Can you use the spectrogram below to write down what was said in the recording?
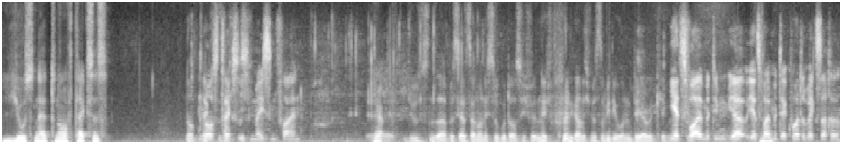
Houston at North Texas. North North Texas, Ich, Mason Fine. Ja. äh, Houston sah bis jetzt ja noch nicht so gut aus. Ich will, nicht, will gar nicht wissen, wie die ohne Derrick King Jetzt vor allem mit dem, ja, jetzt vor allem Ja. mit der Quarterback-Sache.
